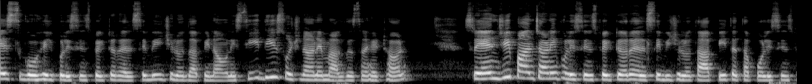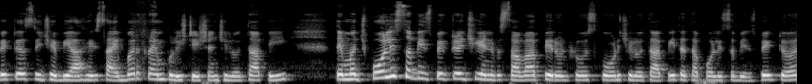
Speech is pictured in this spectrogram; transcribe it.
S Gohil police inspector LCB જિલ્લો તાપીનાઓની સીધી સૂચના અને માર્ગદર્શન હેઠળ Shri NG Panchani police inspector LCB જિલ્લો તાપી તથા police inspector Shri JB Ahir cyber crime police station જિલ્લો તાપી તેમજ police sub inspector GN Vasava parole furlough squad જિલ્લો તાપી તથા police sub inspector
